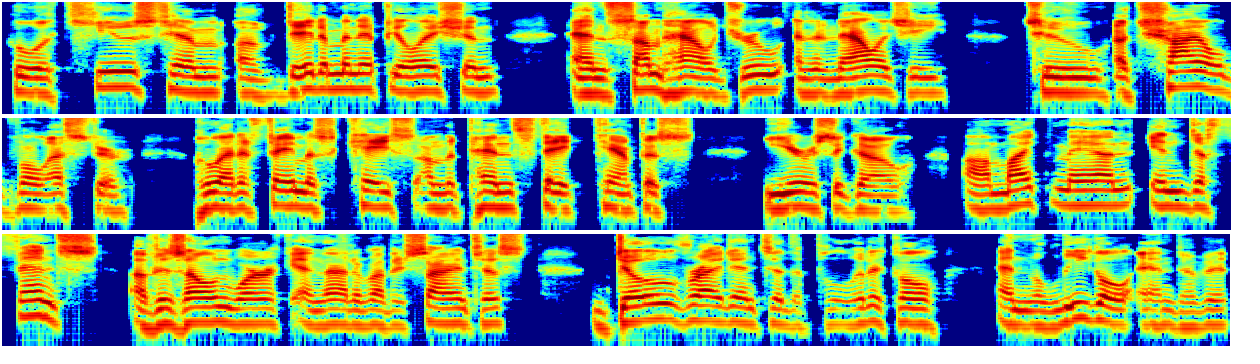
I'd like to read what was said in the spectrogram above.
who accused him of data manipulation and somehow drew an analogy to a child molester who had a famous case on the Penn State campus years ago. Uh, Mike Mann, in defense of his own work and that of other scientists, dove right into the political and the legal end of it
